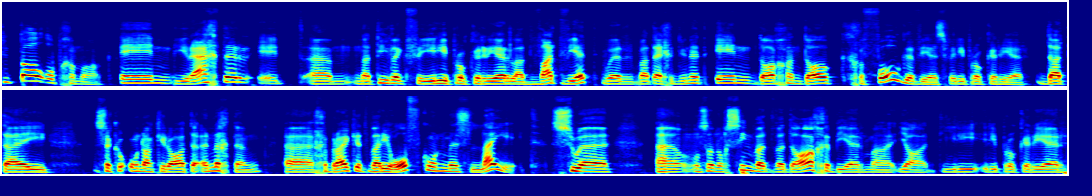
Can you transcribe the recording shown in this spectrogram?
totaal opgemaak en die regter het ehm um, natuurlik vir hierdie prokureur laat wat weet oor wat hy gedoen het en daar gaan dalk gevolge wees vir die prokureur dat hy sulke onakkurate inligting uh gebruik het wat die hof kon mislei het. So uh ons sal nog sien wat wat daar gebeur maar ja hierdie hierdie prokureur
